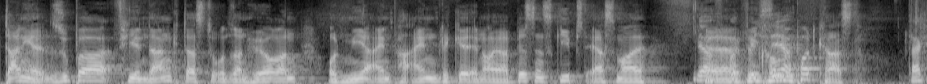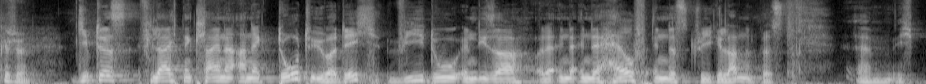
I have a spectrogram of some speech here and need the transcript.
Daniel, super, vielen Dank, dass du unseren Hörern und mir ein paar Einblicke in euer Business gibst. Erstmal ja, äh, willkommen im Podcast. Dankeschön. Gibt es vielleicht eine kleine Anekdote über dich, wie du in dieser oder in, in der Health Industry gelandet bist? Ähm, ich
